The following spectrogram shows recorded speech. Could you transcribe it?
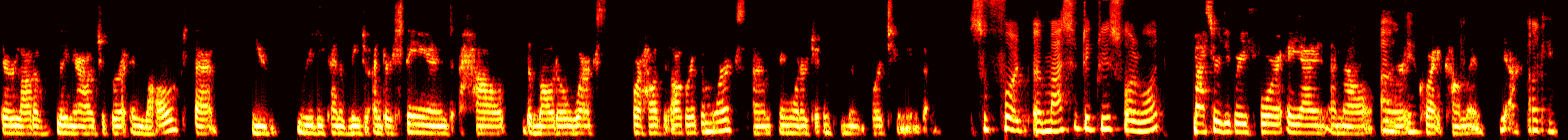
there are a lot of linear algebra involved that you really kind of need to understand how the model works or how the algorithm works um, in order to implement or tune them. So, for uh, master degrees for what? Master degree for AI and ML are okay. quite common. Yeah. Okay.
